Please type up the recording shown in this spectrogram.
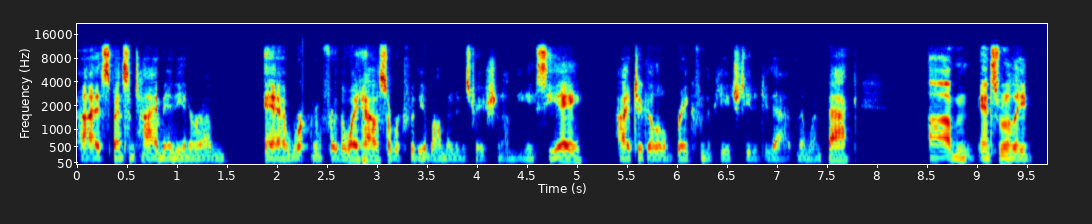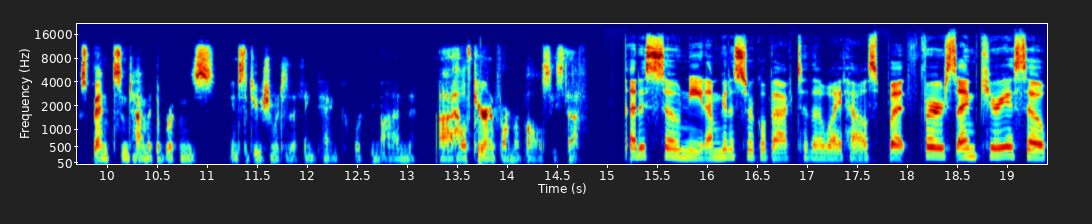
I spent some time in the interim and working for the White House. I worked for the Obama administration on the ACA. I took a little break from the PhD to do that, and then went back. Um, and similarly, spent some time at the Brookings Institution, which is a think tank working on uh, healthcare and pharma policy stuff. That is so neat. I'm going to circle back to the White House, but first, I'm curious. So,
